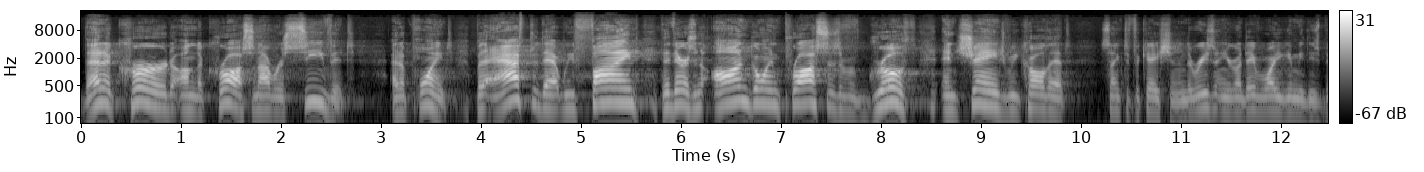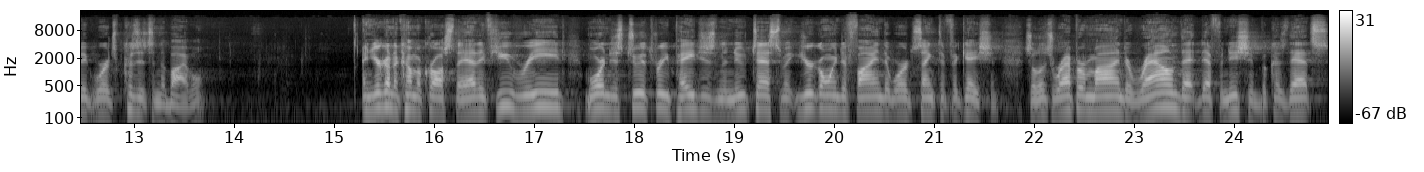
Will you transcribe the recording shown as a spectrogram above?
That occurred on the cross, and I receive it at a point. But after that, we find that there's an ongoing process of growth and change. We call that sanctification. And the reason you're going, David, why you give me these big words? Because it's in the Bible. And you're going to come across that. If you read more than just two or three pages in the New Testament, you're going to find the word sanctification. So let's wrap our mind around that definition because that's,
